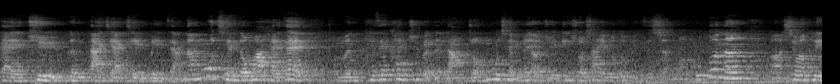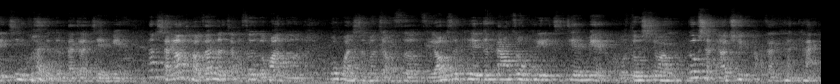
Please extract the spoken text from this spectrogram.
再去跟大家见面这样。那目前的话还在我们还在看剧本的当中，目前没有决定说下一部作品是什么。不过呢，呃，希望可以尽快的跟大家见面。那想要挑战的角色的话呢，不管什么角色，只要是可以跟大众可以一起见面，我都希望都想要去挑战看看。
